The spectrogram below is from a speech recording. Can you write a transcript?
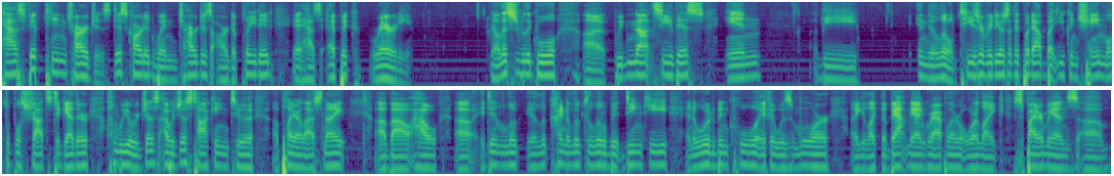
Has 15 charges. Discarded when charges are depleted. It has epic rarity. Now, this is really cool. Uh, we did not see this in the in the little teaser videos that they put out, but you can chain multiple shots together. We were just I was just talking to a player last night about how uh, it didn't look it looked kind of looked a little bit dinky, and it would have been cool if it was more uh, like the Batman grappler or like Spider Man's um,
